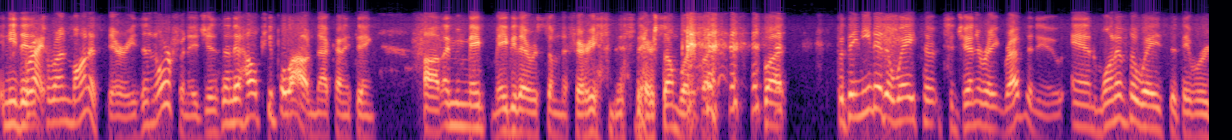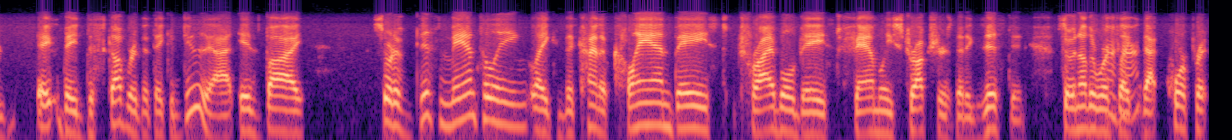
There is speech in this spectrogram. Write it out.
it needed right. to run monasteries and orphanages and to help people out and that kind of thing. Um, I mean, maybe, maybe there was some nefariousness there somewhere, but but but they needed a way to, to generate revenue. And one of the ways that they were they, they discovered that they could do that is by sort of dismantling like the kind of clan based tribal based family structures that existed so in other words uh-huh. like that corporate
